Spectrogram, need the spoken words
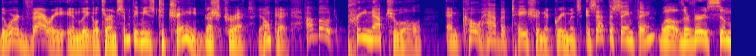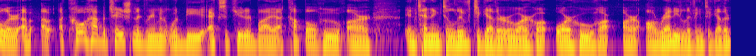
The word vary in legal terms simply means to change. That's correct. yeah. Okay. How about prenuptial and cohabitation agreements? Is that the same thing? Well, they're very similar. A, a, a cohabitation agreement would be executed by a couple who are intending to live together or are, or who are, are already living together,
